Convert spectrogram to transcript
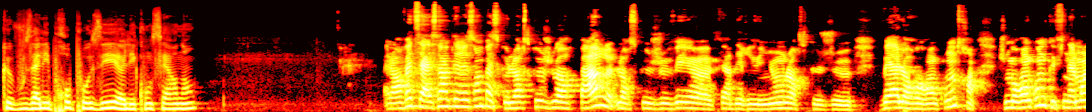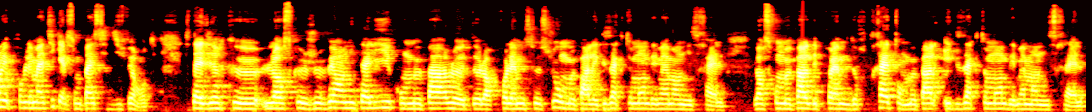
que vous allez proposer les concernant? Alors en fait, c'est assez intéressant parce que lorsque je leur parle, lorsque je vais euh, faire des réunions, lorsque je vais à leur rencontre, je me rends compte que finalement les problématiques elles sont pas si différentes. C'est-à-dire que lorsque je vais en Italie et qu'on me parle de leurs problèmes sociaux, on me parle exactement des mêmes en Israël. Lorsqu'on me parle des problèmes de retraite, on me parle exactement des mêmes en Israël.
